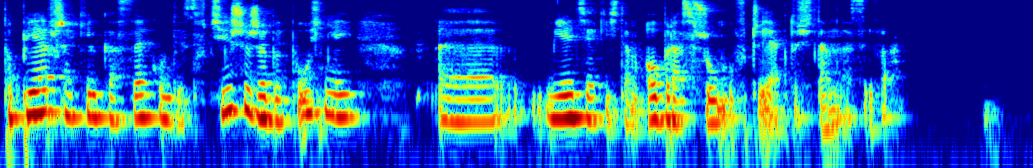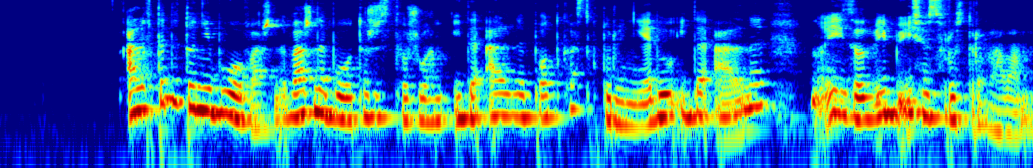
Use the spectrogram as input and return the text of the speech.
to pierwsze kilka sekund jest w ciszy, żeby później e, mieć jakiś tam obraz szumów, czy jak to się tam nazywa. Ale wtedy to nie było ważne. Ważne było to, że stworzyłam idealny podcast, który nie był idealny, no i, i, i się sfrustrowałam.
